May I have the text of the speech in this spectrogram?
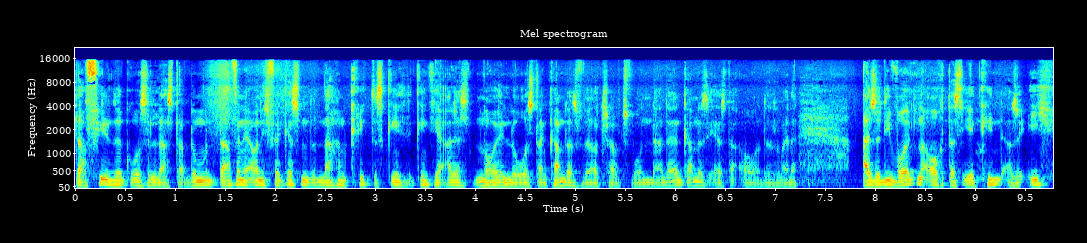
da fiel eine große Last ab. Du darfst ja auch nicht vergessen, nach dem Krieg, das ging, ging ja alles neu los. Dann kam das Wirtschaftswunder, dann kam das erste Auto und so weiter. Also die wollten auch, dass ihr Kind, also ich,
